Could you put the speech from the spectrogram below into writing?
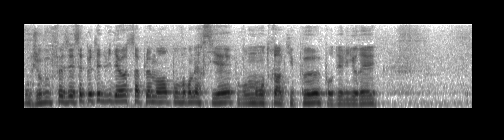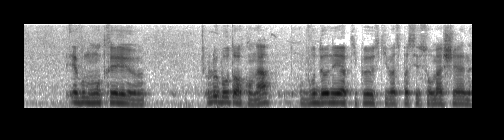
Donc je vous faisais cette petite vidéo simplement pour vous remercier, pour vous montrer un petit peu, pour délirer et vous montrer euh, le beau temps qu'on a, vous donner un petit peu ce qui va se passer sur ma chaîne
